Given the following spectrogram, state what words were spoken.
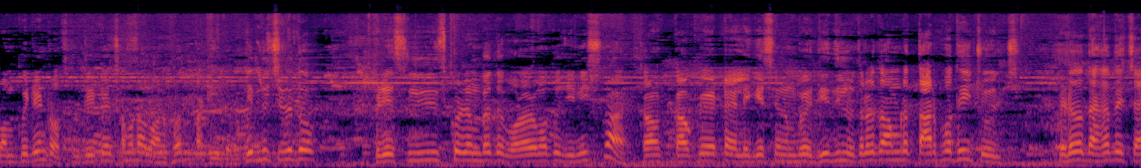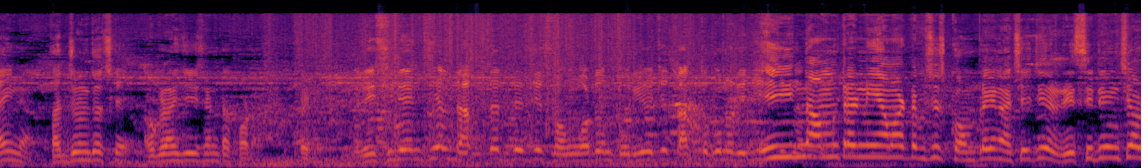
কম্পিটেন্ট অথরিটির কাছে আমরা মারফত পাঠিয়ে দেবো। কিন্তু সেটা তো প্রেস রিলিজ করে এমভাবে বলার মতো জিনিস না। কারণ কাউকে একটা অ্যালিগেশন এমভাবে দিয়ে দিল তাহলে তো আমরা তার পথেই চলছি। এটা তো দেখাতে চাই না। তার জন্য তো আজকে অর্গানাইজেশনটা করা। রেসিডেন্সিয়াল ডাক্তারদের যে সংগঠন তৈরি হয়েছে তার তো কোনো এই নামটা নিয়ে আমার একটা বিশেষ কমপ্লেন আছে যে রেসিডেন্সিয়াল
